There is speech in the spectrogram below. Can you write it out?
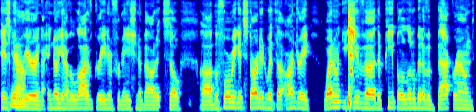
his Yeah. career, and I know you have a lot of great information about it. So uh, before we get started with uh, Andre, why don't you give uh, the people a little bit of a background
